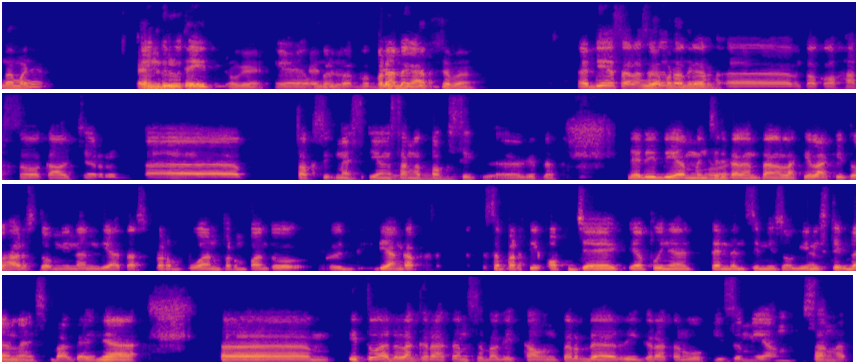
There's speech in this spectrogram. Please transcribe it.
Namanya Andrew, Andrew Tate. Tate. Oke. Okay. Ya, Andrew, pernah Andrew dengar? Tate siapa? Nah, dia salah Nggak satu tokoh, uh, tokoh hustle culture uh, toxic mas yang sangat oh. toxic uh, gitu. Jadi dia menceritakan tentang laki-laki itu harus dominan di atas perempuan, perempuan tuh dianggap seperti objek, ya punya tendensi misoginistik dan lain sebagainya. Um, itu adalah gerakan sebagai counter dari gerakan wokeism yang sangat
